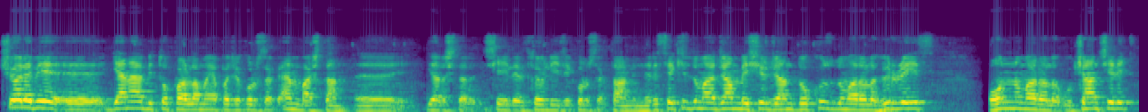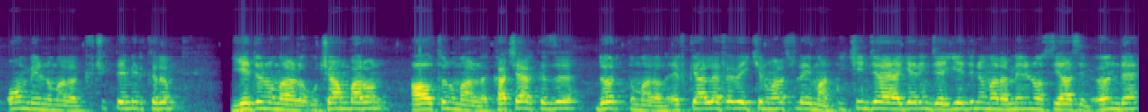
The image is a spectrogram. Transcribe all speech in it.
Şöyle bir e, genel bir toparlama yapacak olursak en baştan e, yarışlar şeyleri söyleyecek olursak tahminleri. 8 numara Can Beşircan, 9 numaralı Hürreis, 10 numaralı Uçan Çelik, 11 numaralı Küçük Demir Kırım, 7 numaralı Uçan Baron, 6 numaralı Kaçer Kızı, 4 numaralı Efkarlı Efe ve 2 numaralı Süleyman. İkinci aya gelince 7 numara Merinos Yasin önde,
